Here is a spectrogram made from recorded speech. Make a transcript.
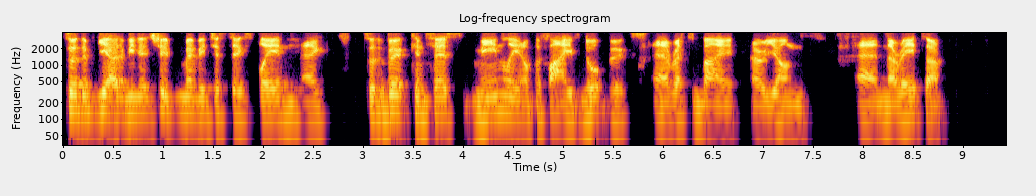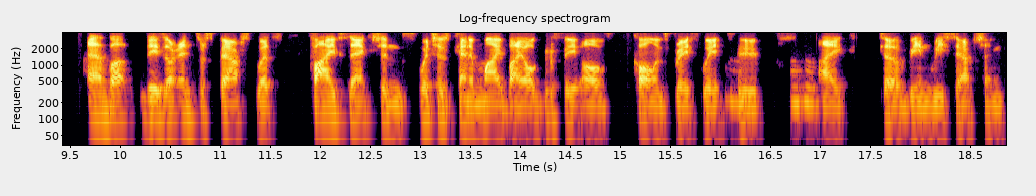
So, the, yeah, I mean, it should maybe just to explain. Uh, so, the book consists mainly of the five notebooks uh, written by our young uh, narrator, uh, but these are interspersed with five sections, which is kind of my biography of Collins Braithwaite, who mm-hmm. I have been researching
